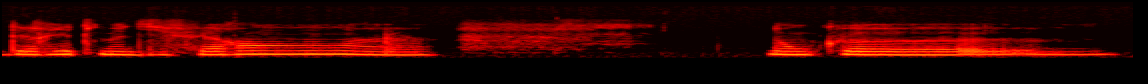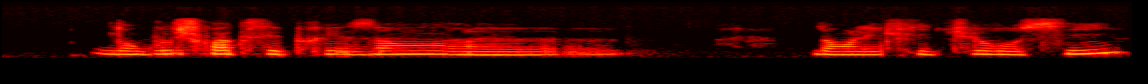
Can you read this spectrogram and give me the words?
des rythmes différents. donc, donc oui, je crois que c'est présent dans l'écriture aussi.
